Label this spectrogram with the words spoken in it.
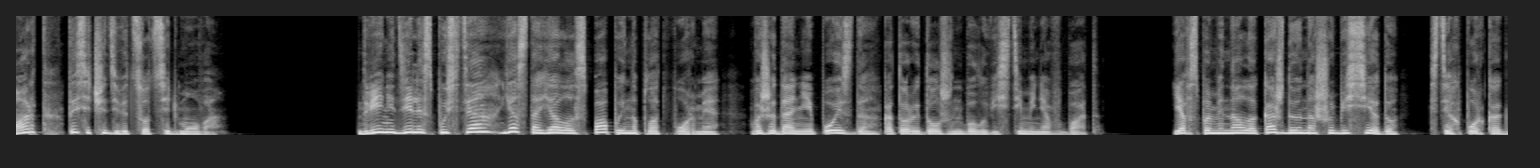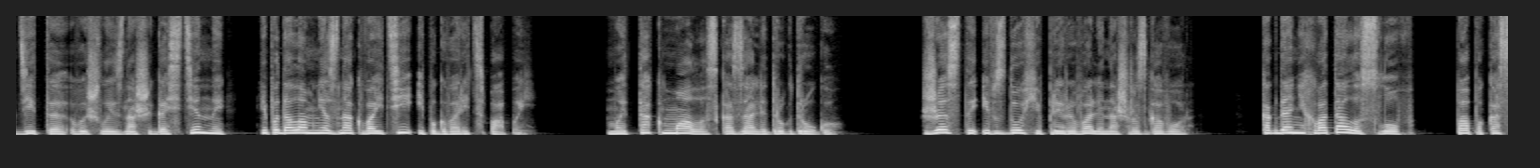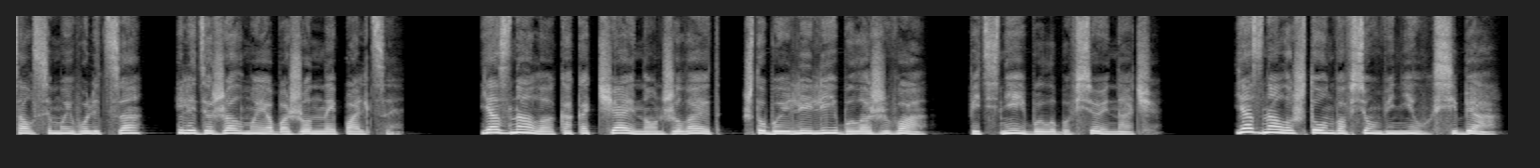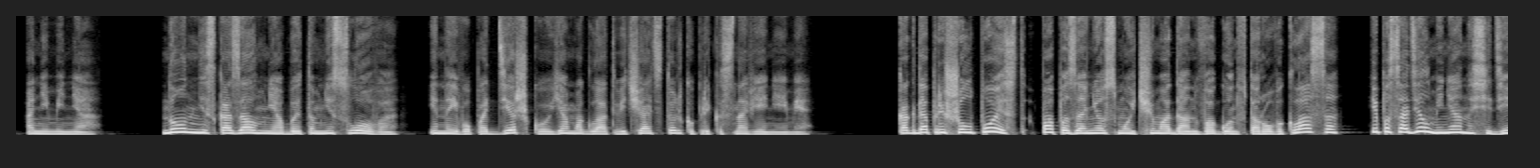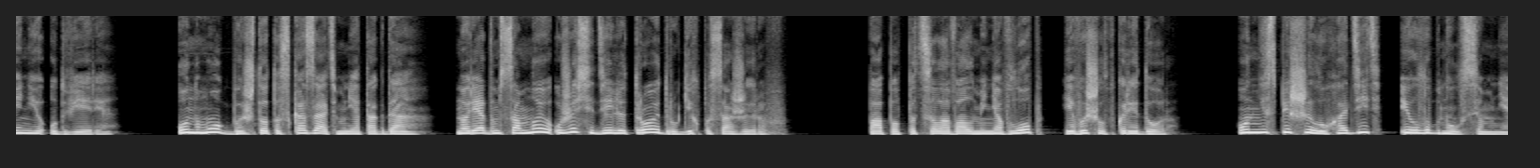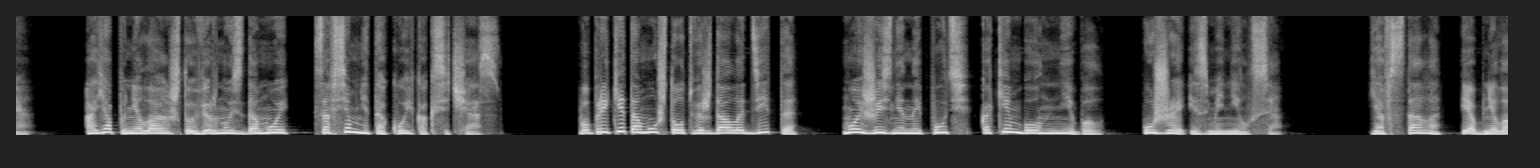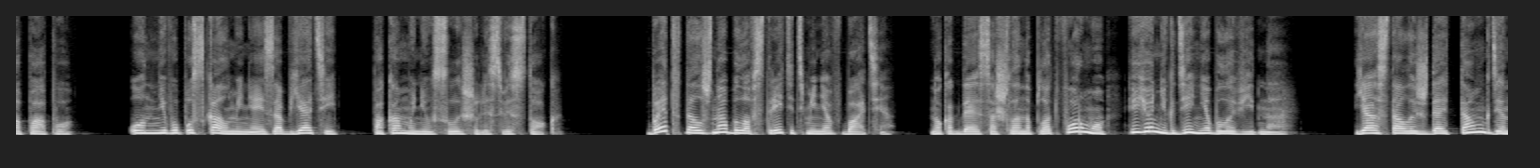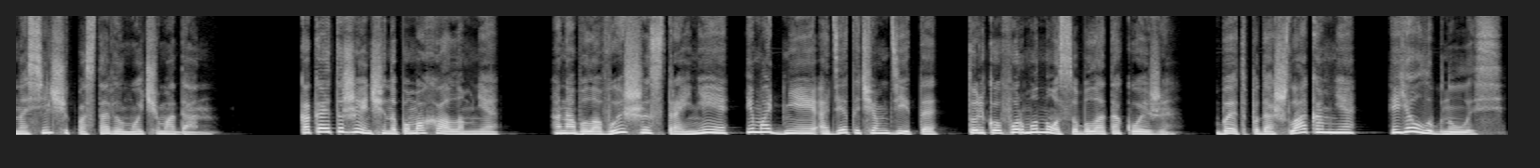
Март 1907 Две недели спустя я стояла с папой на платформе в ожидании поезда, который должен был увезти меня в Бат. Я вспоминала каждую нашу беседу с тех пор, как Дита вышла из нашей гостиной и подала мне знак войти и поговорить с папой. Мы так мало сказали друг другу. Жесты и вздохи прерывали наш разговор. Когда не хватало слов — Папа касался моего лица или держал мои обожженные пальцы. Я знала, как отчаянно он желает, чтобы Лили была жива, ведь с ней было бы все иначе. Я знала, что он во всем винил себя, а не меня. Но он не сказал мне об этом ни слова, и на его поддержку я могла отвечать только прикосновениями. Когда пришел поезд, папа занес мой чемодан в вагон второго класса и посадил меня на сиденье у двери. Он мог бы что-то сказать мне тогда, но рядом со мной уже сидели трое других пассажиров. Папа поцеловал меня в лоб и вышел в коридор. Он не спешил уходить и улыбнулся мне. А я поняла, что вернусь домой совсем не такой, как сейчас. Вопреки тому, что утверждала Дита, мой жизненный путь, каким бы он ни был, уже изменился. Я встала и обняла папу. Он не выпускал меня из объятий, пока мы не услышали свисток. Бет должна была встретить меня в бате, но когда я сошла на платформу, ее нигде не было видно. Я осталась ждать там, где носильщик поставил мой чемодан. Какая-то женщина помахала мне. Она была выше, стройнее и моднее одета, чем Дита, только форма носа была такой же. Бет подошла ко мне и я улыбнулась.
